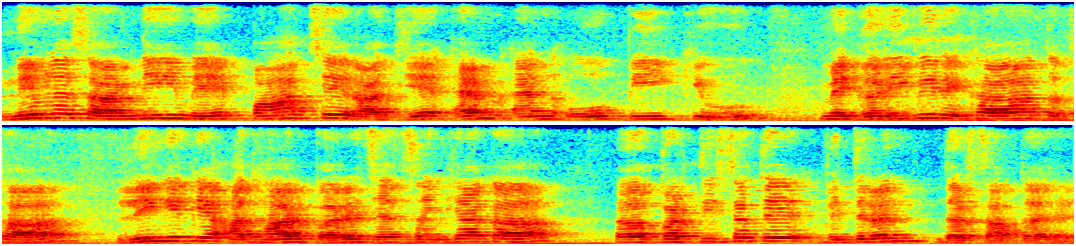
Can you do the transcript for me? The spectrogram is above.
निम्न सारणी में पाँच राज्य M N O P Q में गरीबी रेखा तथा लिंग के आधार पर जनसंख्या का प्रतिशत वितरण दर्शाता है।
